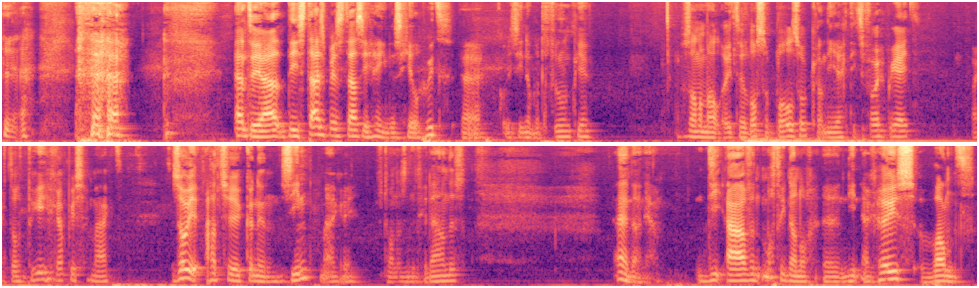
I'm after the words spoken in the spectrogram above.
ja. en toen ja, die stagepresentatie ging dus heel goed. Eh kon je zien op het filmpje. Het was allemaal uit de losse pols ook. Had niet echt iets voorbereid. Maar toch drie grapjes gemaakt. Zo je, had je kunnen zien, maar ik heeft het niet gedaan dus. En dan ja, die avond mocht ik dan nog eh, niet naar huis, want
